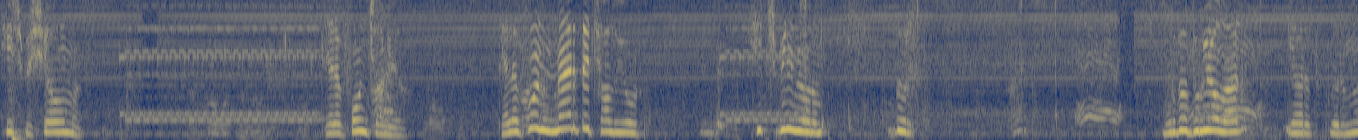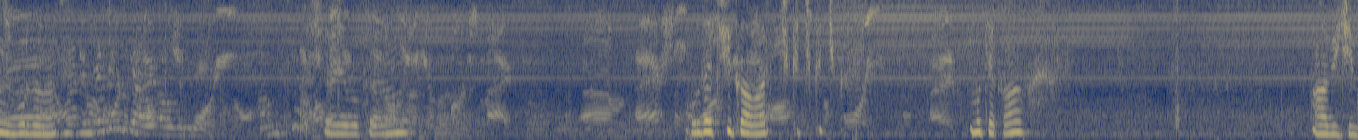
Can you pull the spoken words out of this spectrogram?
Hiçbir şey olmaz. Telefon çalıyor. Telefon nerede çalıyor? Hiç bilmiyorum. Dur. Burada duruyorlar. Yaratıklarımız buradalar. Şöyle bakalım. Burada Chica var. Çıkı çıkı çıkı. Mutek al. Abicim.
